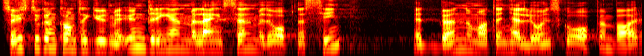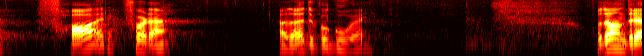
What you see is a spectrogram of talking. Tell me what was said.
Så hvis du kan komme til Gud med undringen, med lengselen, med det åpne sinn, et bønn om at Den hellige ånd skal åpenbare far for deg, ja, da er du på god vei. Og Det andre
